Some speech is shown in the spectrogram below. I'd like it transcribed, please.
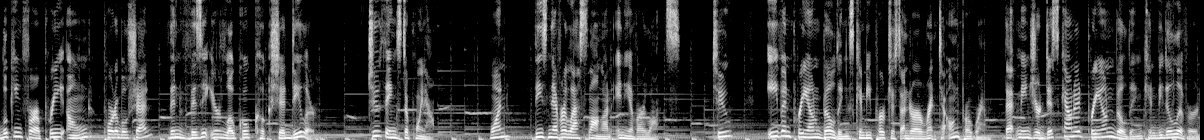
Looking for a pre owned portable shed? Then visit your local Cook Shed dealer. Two things to point out. One, these never last long on any of our lots. Two, even pre owned buildings can be purchased under our rent to own program. That means your discounted pre owned building can be delivered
